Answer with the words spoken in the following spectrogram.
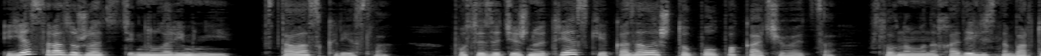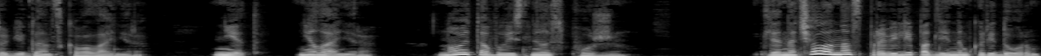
Я сразу же отстегнула ремни, встала с кресла. После затяжной тряски казалось, что пол покачивается, словно мы находились на борту гигантского лайнера. Нет, не лайнера. Но это выяснилось позже. Для начала нас провели по длинным коридорам,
